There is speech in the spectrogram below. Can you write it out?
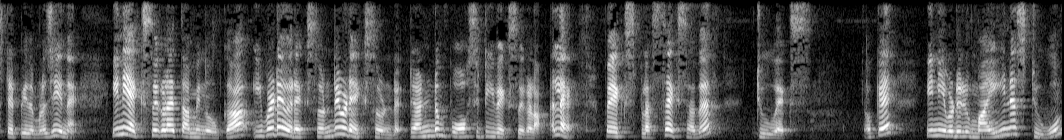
സ്റ്റെപ്പ് നമ്മൾ ചെയ്യുന്നത് ഇനി എക്സുകളെ തമ്മിൽ നോക്കുക. ഇവിടെ ഒരു എക്സ് ഉണ്ട് ഇവിടെ എക്സ് ഉണ്ട്. രണ്ടും പോസിറ്റീവ് എക്സുകളാണ് അല്ലേ? അപ്പോൾ എക്സ് പ്ലസ് എക്സ് അത് ടു എക്സ് ഓക്കെ ഇനി ഇവിടെ ഒരു മൈനസ് ടുവും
